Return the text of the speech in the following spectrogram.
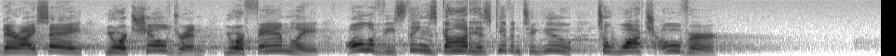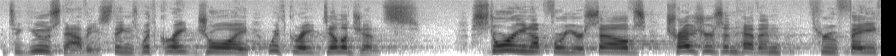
dare I say, your children, your family, all of these things God has given to you to watch over and to use now these things with great joy, with great diligence, storing up for yourselves treasures in heaven through faith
